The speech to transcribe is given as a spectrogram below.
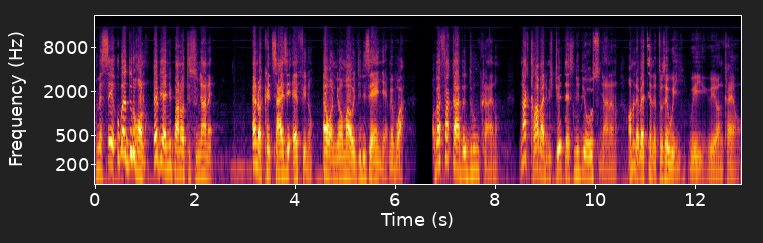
mɛ se wobɛduru hɔ no ebi a nipa no ɔte sunyane ɛna ɔkritisize efi no ɛwɔ nneɛma a ɔgye di sɛ ɛnyɛ meboa ɔbɛfa kaa bɛduru nkran no na club administrators ni bi a ɔwɔ sunyane no wɔn na ɛbɛte ne to sɛ wei wei wei ɔnka yɛn ho.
